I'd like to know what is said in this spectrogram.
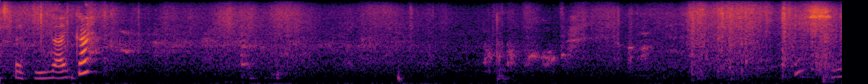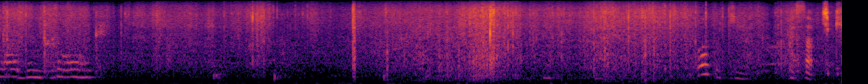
Ось такий зайка. І ще один кролик. Ось такі красавчики.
